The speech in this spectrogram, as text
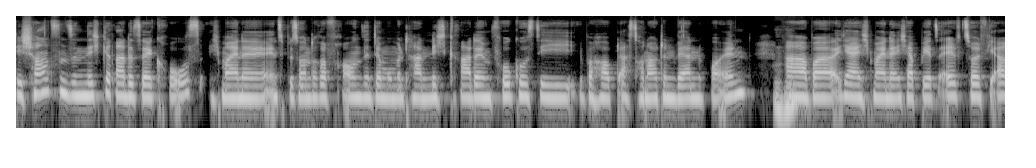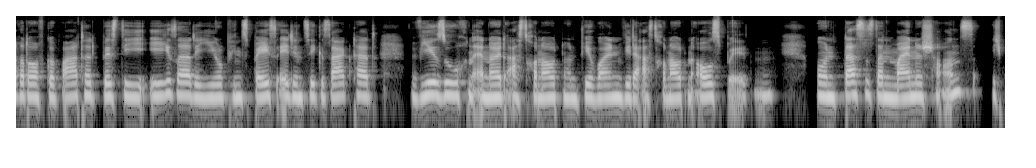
Die Chancen sind nicht gerade sehr groß. Ich meine, insbesondere Frauen sind ja momentan nicht gerade im Fokus, die überhaupt Astronautin werden wollen. Mhm. Aber ja, ich meine, ich habe jetzt elf, zwölf Jahre darauf gewartet, bis die ESA, die European Space Agency, gesagt hat, wir suchen erneut Astronauten und wir wollen wieder Astronauten ausbilden. Und das ist dann meine Chance. Ich,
